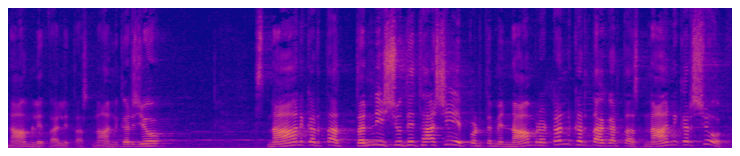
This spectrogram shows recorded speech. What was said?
નામ લેતા લેતા સ્નાન કરજો. સ્નાન કરતા તનની શુદ્ધિ થશે, પણ તમે નામ રટન કરતા કરતા સ્નાન કરશો,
